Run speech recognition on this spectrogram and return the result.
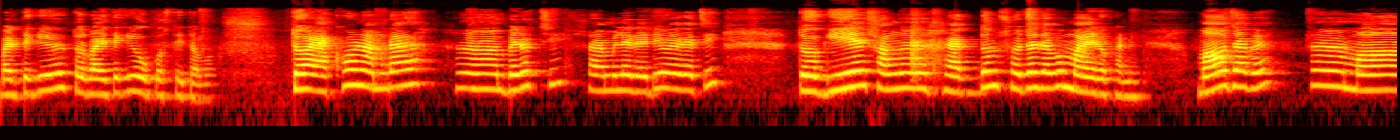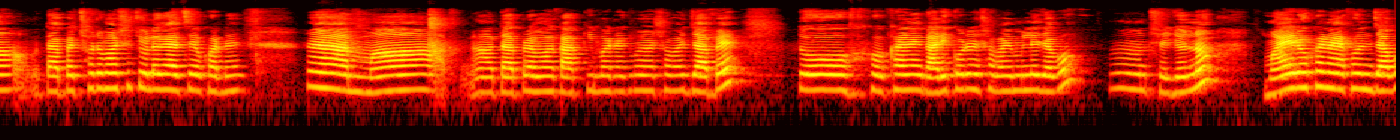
বাড়িতে গিয়ে, তোর বাড়িতে গিয়ে উপস্থিত হব। তো এখন আমরা বেরোচ্ছি, সবাই মিলে রেডি হয়ে গেছি। তো গিয়ে সঙ্গে একদম সোজা যাব মায়ের ওখানে। মাও যাবে হ্যাঁ মা, তারপর ছোটো মাসি চলে গেছে ওখানে। হ্যাঁ মা, তারপরে আমার কাকিমা টাকিমা সবাই যাবে। তো ওখানে গাড়ি করে সবাই মিলে যাব। সেই জন্য মায়ের ওখানে এখন যাব।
